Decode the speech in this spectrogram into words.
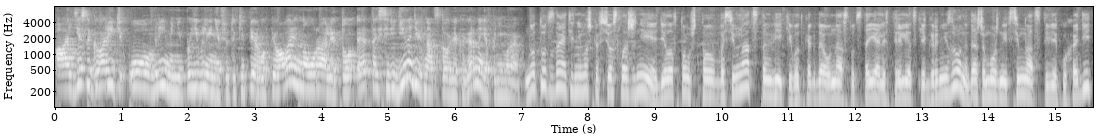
А если говорить о времени появления все-таки первых пивоварен на Урале, то это середина 19 века, верно я понимаю? Но тут, знаете, немножко все сложнее. Дело в том, что в 18 веке, вот когда у нас тут стояли стрелецкие гарнизоны, даже можно и в 17 век уходить,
